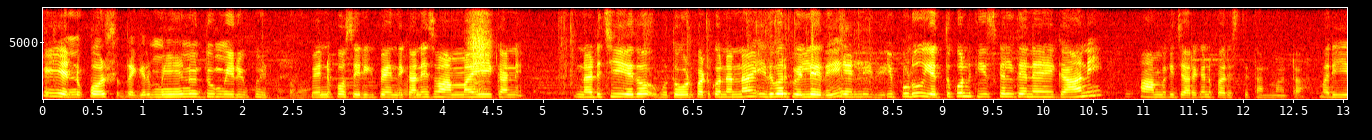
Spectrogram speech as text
పాప వచ్చింది. పాపకి ఎన్ని పోస్ట్ దగ్గర మేను దుమ్మిరిగిపోయింది వెన్నుపోస ఇరిగిపోయింది. కనీసం అమ్మాయి కని నడిచి ఏదో తోడు పట్టుకొని అన్నా ఇదివరకు వెళ్ళేది. ఇప్పుడు ఎత్తుకొని తీసుకెళ్తేనే కానీ ఆమెకి జరగని పరిస్థితి అన్నమాట. మరి ఈ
